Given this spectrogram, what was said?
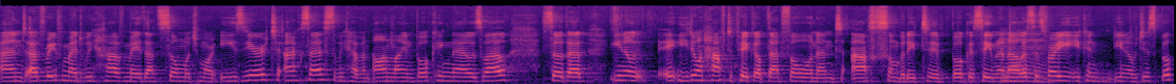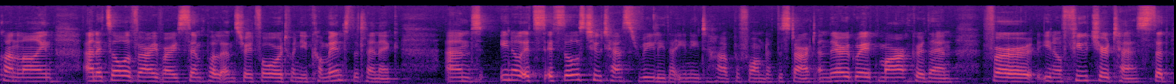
And at ReproMed, we have made that so much more easier to access. We have an online booking now as well, so that you know it- you don't have to pick up that phone and ask somebody to book a semen analysis for you. You can you know just book online, and it's all very very simple and straightforward when you come into the clinic. And you know, it's it's those two tests really that you need to have performed at the start, and they're a great marker then for you know future tests that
